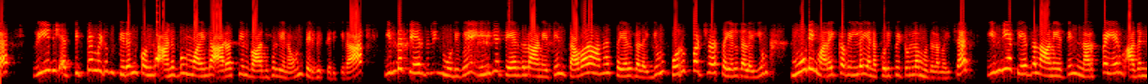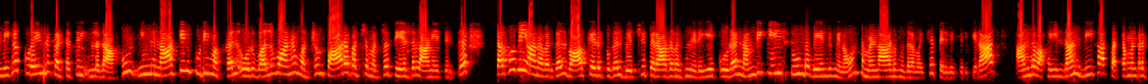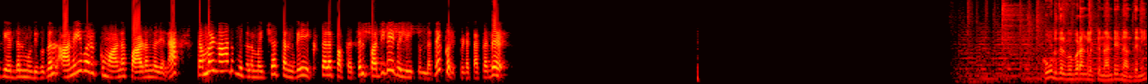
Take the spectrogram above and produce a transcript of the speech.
ரீதி திட்டமிடும் திறன் கொண்ட அனுபவம் வாய்ந்த அரசியல்வாதிகள் எனவும் தெரிவித்திருக்கிறார். இந்த தேர்தலின் முடிவு இந்திய தேர்தல் ஆணையத்தின் தவறான செயல்களையும் பொறுப்பற்ற செயல்களையும் மூடி மறைக்கவில்லை என குறிப்பிட்டுள்ள முதலமைச்சர் இந்திய தேர்தல் ஆணையத்தின் நற்பெயர் அதன் மிக குறைந்த கட்டத்தில் உள்ளதாகவும் இந்த நாட்டின் குடிமக்கள் ஒரு வலுவான மற்றும் பாரபட்சமற்ற தேர்தல் ஆணையத்திற்கு தகுதியானவர்கள் வாக்கெடுப்புகள் வெற்றி பெறாதவர்களிடையே கூட நம்பிக்கையை தூண்ட வேண்டும் எனவும் தமிழ்நாடு முதலமைச்சர் தெரிவித்திருக்கிறார். அந்த வகையில்தான் பீகார் சட்டமன்ற தேர்தல் முடிவுகள் அனைவருக்குமான பாடங்கள் என தமிழ்நாடு முதலமைச்சர் தன்னுடைய எக்ஸல பக்கத்தில் பதிவை வெளியிட்டுள்ளது குறிப்பிடத்தக்கது. கூடுதல் விவரங்களுக்கு நன்றி நந்தினி.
